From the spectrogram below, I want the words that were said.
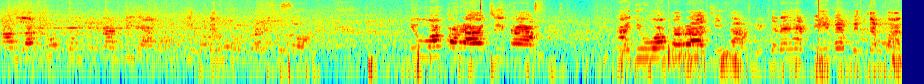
ต้อนรับทุกคนทุกท่านที่อยาก วัปราชีธรรมอายุวักราชีธรรมจะได้แฮปปี้แม่เป็นจังหวัด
